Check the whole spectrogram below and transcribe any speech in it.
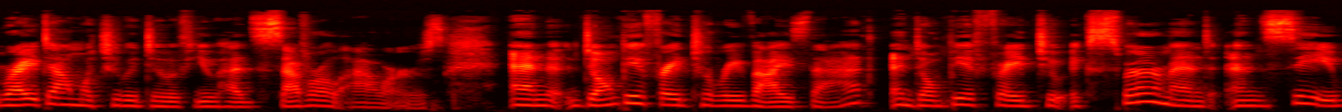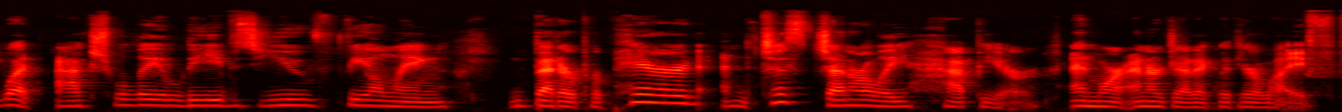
write down what you would do if you had several hours. And don't be afraid to revise that. And don't be afraid to experiment and see what actually leaves you feeling better prepared and just generally happier and more energetic with your life.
